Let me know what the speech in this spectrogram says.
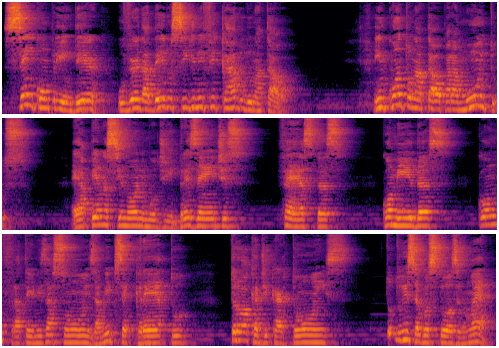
sem compreender o verdadeiro significado do Natal. Enquanto o Natal para muitos é apenas sinônimo de presentes, festas, comidas, confraternizações, amigo secreto, troca de cartões, tudo isso é gostoso, não é?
